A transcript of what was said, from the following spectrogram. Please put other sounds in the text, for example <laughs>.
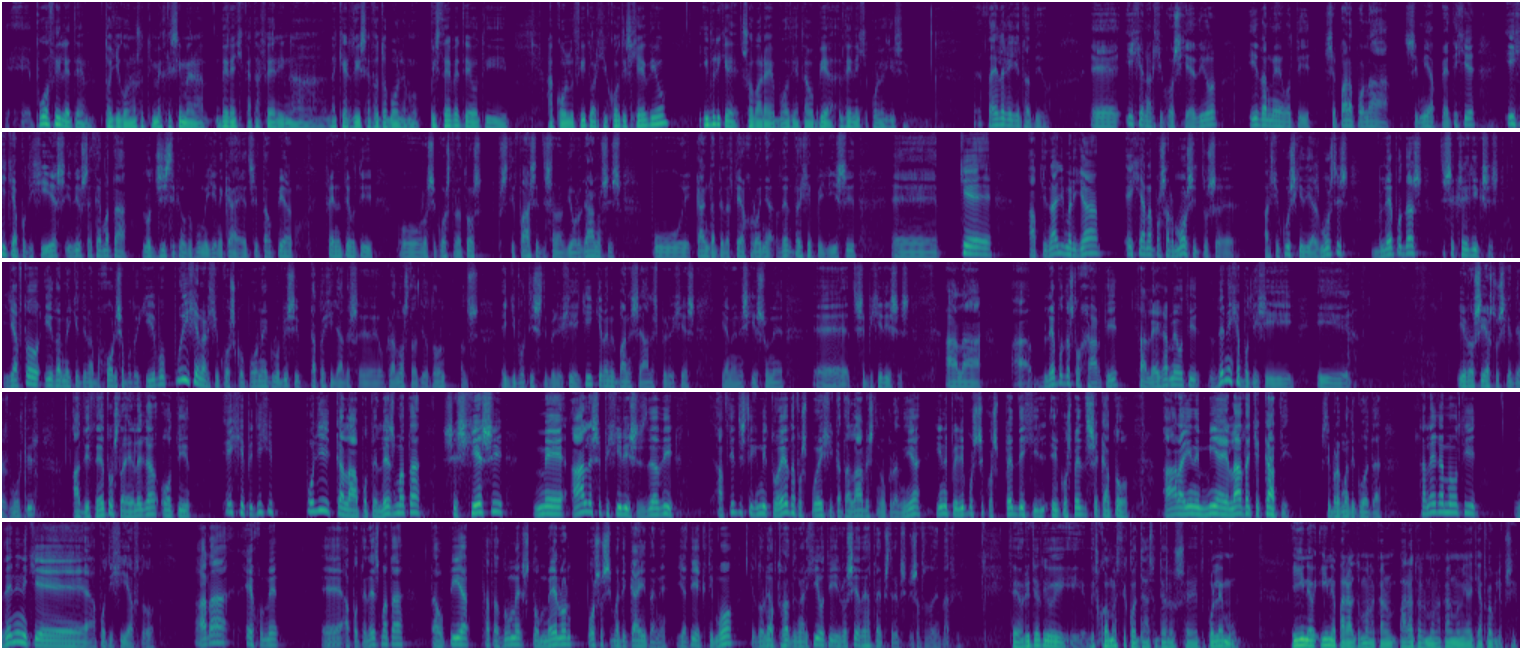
Ε, πού οφείλεται το γεγονός ότι μέχρι σήμερα δεν έχει καταφέρει να, να κερδίσει αυτόν τον πόλεμο; Πιστεύετε ότι ακολουθεί το αρχικό της σχέδιο ή βρήκε σοβαρά εμπόδια τα οποία δεν έχει υπολογίσει; Θα έλεγα για τα δύο. Ε, είχε ένα αρχικό σχέδιο, είδαμε ότι σε πάρα πολλά σημεία πέτυχε, είχε και αποτυχίες, ιδίως σε θέματα logistic να το πούμε γενικά έτσι, τα οποία φαίνεται ότι ο ρωσικός στρατός στη φάση της αναδιοργάνωσης που κάνει τα τελευταία χρόνια δεν το έχει επιλύσει. Ε, και από την άλλη μεριά έχει αναπροσαρμόσει τους ε, αρχικούς σχεδιασμούς της βλέποντας τις εξελίξεις. Γι' αυτό είδαμε και την αποχώρηση από το Κίεβο που είχε ένα αρχικό σκοπό να εγκλωβίσει 100.000 ε, Ουκρανών στρατιωτών να τους εγκυβωτήσει στην περιοχή εκεί και να μην πάνε σε άλλες περιοχές για να ενισχύσουν ε, τις επιχειρήσεις. Αλλά βλέποντας το χάρτη θα λέγαμε ότι δεν έχει αποτύχει η, η, η Ρωσία στους σχεδιασμούς της. Αντιθέτως θα έλεγα ότι έχει επιτύχει πολύ καλά αποτελέσματα σε σχέση με άλλες επιχειρήσεις. Δηλαδή αυτή τη στιγμή το έδαφος που έχει καταλάβει στην Ουκρανία είναι περίπου στις 25%. Άρα είναι μια Ελλάδα και κάτι στην πραγματικότητα. Θα λέγαμε ότι δεν είναι και αποτυχία αυτό. Άρα έχουμε ε, αποτελέσματα τα οποία θα τα δούμε στο μέλλον πόσο σημαντικά ήταν. Γιατί εκτιμώ, και το λέω από τώρα την αρχή, ότι η Ρωσία δεν θα τα επιστρέψει πίσω αυτά τα εδάφια. Θεωρείτε ότι βρισκόμαστε κοντά στο τέλος ε, του πολέμου, ή είναι, είναι παράτολμο, να κάνουμε, παράτολμο να κάνουμε μια τέτοια πρόβλεψη;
